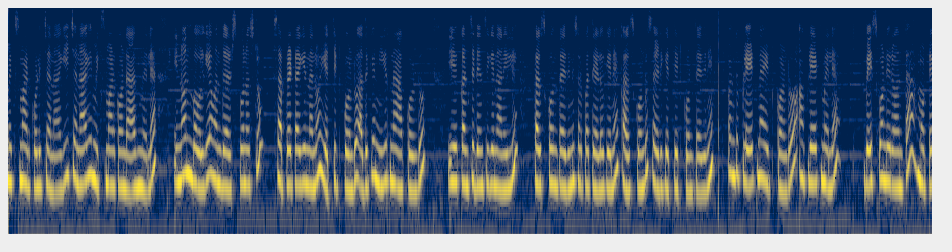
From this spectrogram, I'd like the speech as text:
ಮಿಕ್ಸ್ ಮಾಡ್ಕೊಳ್ಳಿ ಚೆನ್ನಾಗಿ ಚೆನ್ನಾಗಿ ಮಿಕ್ಸ್ ಮಾಡ್ಕೊಂಡಾದಮೇಲೆ ಇನ್ನೊಂದು ಬೌಲ್ಗೆ ಒಂದೆರಡು ಸ್ಪೂನಷ್ಟು ಸಪ್ರೇಟಾಗಿ ನಾನು ಎತ್ತಿಟ್ಕೊಂಡು ಅದಕ್ಕೆ ನೀರನ್ನ ಹಾಕ್ಕೊಂಡು ಈ ಕನ್ಸಿಡೆನ್ಸಿಗೆ ನಾನಿಲ್ಲಿ ಕಲಿಸ್ಕೊತಾ ಇದ್ದೀನಿ. ಸ್ವಲ್ಪ ತೆಳುಗೆನೆ ಕಲಿಸ್ಕೊಂಡು ಸೈಡಿಗೆ ಎತ್ತಿಟ್ಕೊತಾ ಇದ್ದೀನಿ. ಒಂದು ಪ್ಲೇಟ್ನ ಇಟ್ಕೊಂಡು ಆ ಪ್ಲೇಟ್ ಮೇಲೆ ಬೇಯಿಸ್ಕೊಂಡಿರೋವಂಥ ಮೊಟ್ಟೆ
